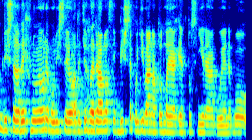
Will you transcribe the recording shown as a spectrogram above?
když se nadechnu, jo, nebo když se jo, a teď hledá vlastně, když se podívá na tohle, jak, jak to s ní reaguje, nebo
